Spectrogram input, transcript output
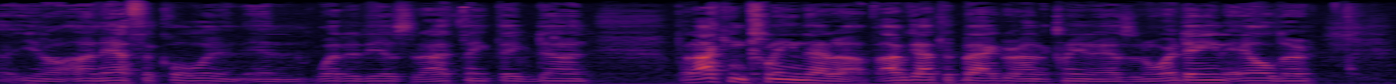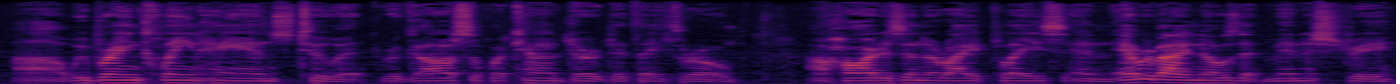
uh, you know unethical in, what it is that I think they've done. But I can clean that up. I've got the background to clean it. As an ordained elder, uh, we bring clean hands to it, regardless of what kind of dirt that they throw. Our heart is in the right place, and everybody knows that ministry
